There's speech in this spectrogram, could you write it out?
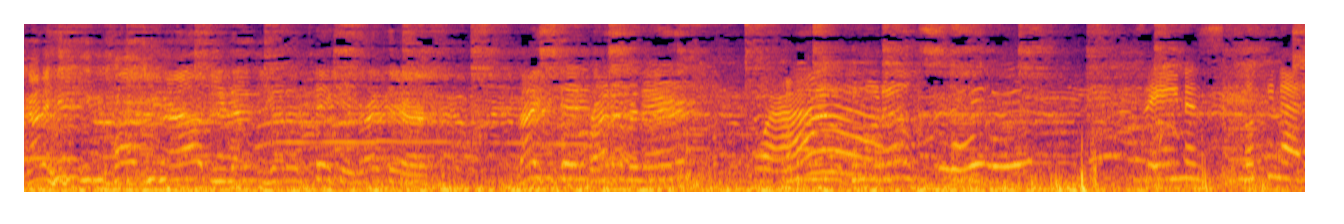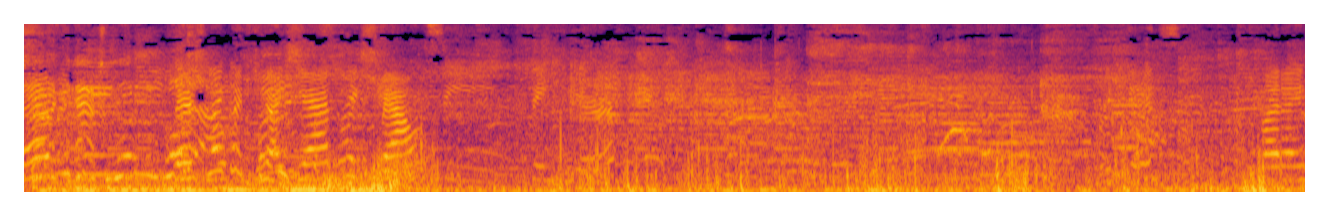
Gotta hit, he calls you out, you gotta, you gotta take it right there. Nice hit right over there. Wow. Come on out, come on out. Zane is looking at everything. There's like a gigantic bouncy thing here. For kids. But I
